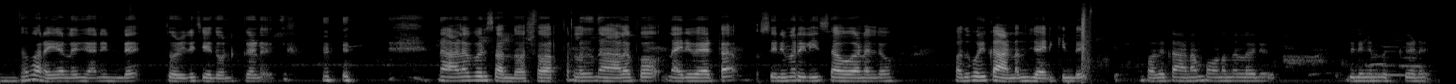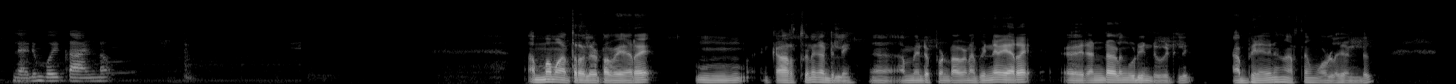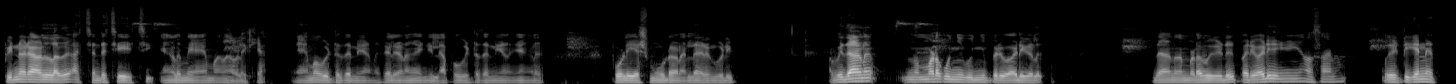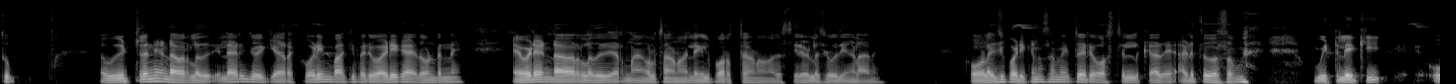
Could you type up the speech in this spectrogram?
എന്താ പറയാനുള്ളത് ഞാൻ എന്റെ തൊഴിൽ ചെയ്തുകൊണ്ടിരിക്കുകയാണ് നാളെ ഇപ്പോൾ ഒരു സന്തോഷ വാർത്ത ഉള്ളത്. നാളെ ഇപ്പോൾ നരിവേട്ട സിനിമ റിലീസ് ആവുകയാണല്ലോ. അപ്പോൾ അത് പോയി കാണണം എന്ന് വിചാരിക്കുന്നുണ്ട് അപ്പോൾ അത് കാണാൻ പോകണം എന്നുള്ളൊരു ഇതിലിങ്ങനെ നിൽക്കുകയാണ് എല്ലാവരും പോയി കാണണം. അമ്മ മാത്രമല്ല കേട്ടോ വേറെ കാർത്തൂനെ കണ്ടില്ലേ? അമ്മേന്റെ ഒപ്പം ഉണ്ടാവണം. പിന്നെ വേറെ രണ്ടാളും കൂടി ഉണ്ട് വീട്ടിൽ അഭിനവിനെ നേരത്തെ മുകളിൽ കണ്ടു. പിന്നെ ഒരാളുള്ളത് അച്ഛന്റെ ചേച്ചി. ഞങ്ങൾ മേമ എന്നാണ് വിളിക്കുക മേമ വീട്ടിൽ തന്നെയാണ്. കല്യാണം കഴിഞ്ഞില്ല. അപ്പോൾ വീട്ടിൽ തന്നെയാണ് ഞങ്ങൾ പൊളിയഷ് മൂഡാണ് എല്ലാവരും കൂടി. അപ്പോൾ ഇതാണ് നമ്മുടെ കുഞ്ഞു കുഞ്ഞു പരിപാടികൾ ഇതാണ് നമ്മുടെ വീട്. പരിപാടി കഴിഞ്ഞ് അവസാനം വീട്ടിൽ തന്നെ എത്തും. വീട്ടിൽ തന്നെ ഉണ്ടാവാറുള്ളത്. എല്ലാവരും ചോദിക്കുക റെക്കോർഡിങ് ബാക്കി പരിപാടിയൊക്കെ ആയതുകൊണ്ട് തന്നെ എവിടെ ഉണ്ടാവാറുള്ളത്? എറണാകുളത്താണോ അല്ലെങ്കിൽ പുറത്താണോ എന്നൊക്കെ സ്ഥിരമുള്ള ചോദ്യങ്ങളാണ്. കോളേജ് പഠിക്കുന്ന സമയത്ത് വരെ ഹോസ്റ്റലിൽ നിൽക്കാതെ അടുത്ത ദിവസം വീട്ടിലേക്ക്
